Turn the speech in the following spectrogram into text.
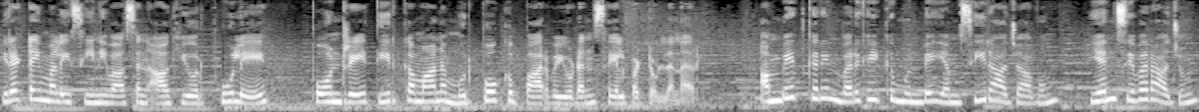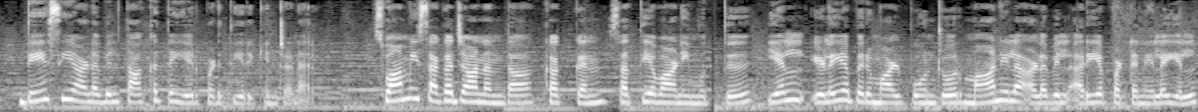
இரட்டைமலை சீனிவாசன் ஆகியோர் பூலே போன்றே தீர்க்கமான முற்போக்கு பார்வையுடன் செயல்பட்டுள்ளனர். அம்பேத்கரின் வருகைக்கு முன்பே எம். சி. ராஜாவும் என். சிவராஜும் தேசிய அளவில் தாக்கத்தை ஏற்படுத்தியிருக்கின்றனர். சுவாமி சகஜானந்தா கக்கன் சத்யவாணி முத்து எல். இளைய பெருமாள் போன்றோர் மாநில அளவில் அறியப்பட்ட நிலையில்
